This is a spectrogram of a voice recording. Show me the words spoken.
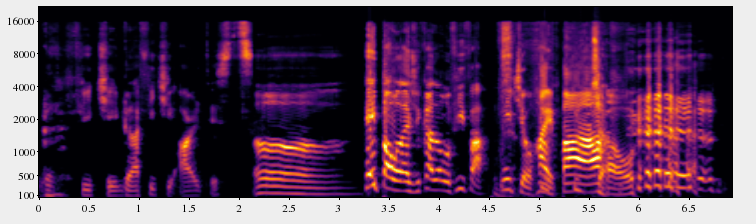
Graficii, graficii artists. Uh... Hei, Paul, ai jucat la un FIFA? Nici eu, hai, pa! Ciao.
